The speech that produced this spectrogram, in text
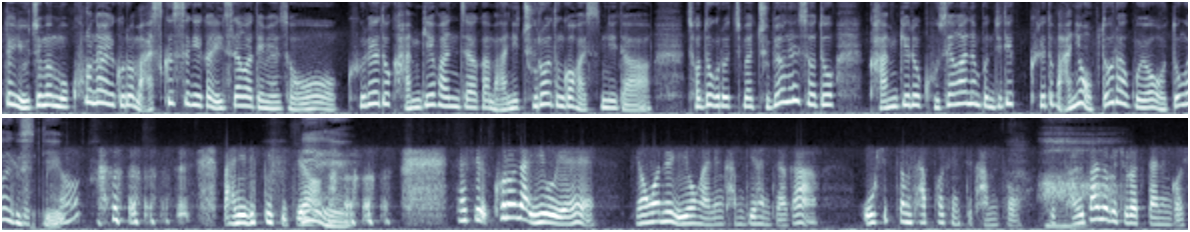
근데 요즘은 뭐 코로나19로 마스크 쓰기가 일상화되면서 그래도 감기 환자가 많이 줄어든 것 같습니다. 저도 그렇지만 주변에서도 감기로 고생하는 분들이 그래도 많이 없더라고요. 어떤가요, 교수님? 많이 느끼시죠? 예. 사실 코로나 이후에 병원을 이용하는 감기 환자가 50.4% 감소, 아. 절반으로 줄었다는 것이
